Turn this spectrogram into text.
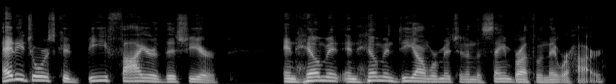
Eddie George could be fired this year and Hillman and, and Deion were mentioned in the same breath when they were hired.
